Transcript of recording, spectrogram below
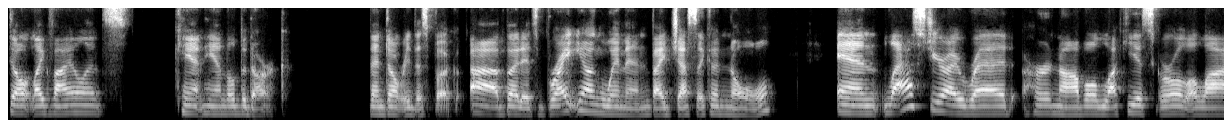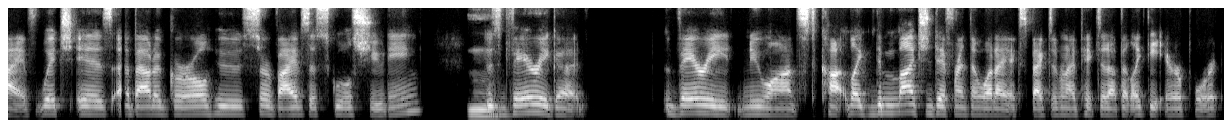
don't like violence, can't handle the dark, then don't read this book. Uh, but it's Bright Young Women by Jessica Knoll. And last year I read her novel Luckiest Girl Alive, which is about a girl who survives a school shooting. Mm, It was very good, very nuanced, like much different than what I expected when I picked it up at like the airport.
